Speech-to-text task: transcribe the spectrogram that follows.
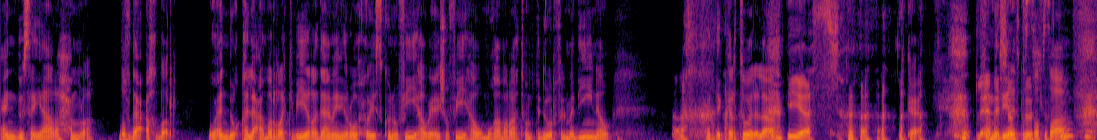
عنده سيارة حمراء ضفدع أخضر وعنده قلعة مرة كبيرة دائما يروحوا يسكنوا فيها ويعيشوا فيها ومغامراتهم تدور في المدينة و... تذكرته ولا لا؟ yes okay. فمدينة شفته الصفصاف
